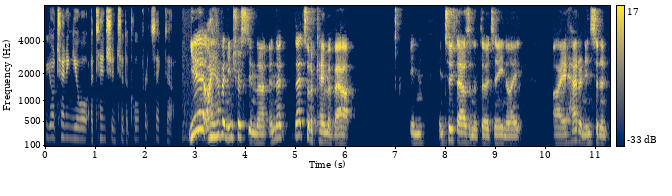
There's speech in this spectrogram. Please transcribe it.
You're turning your attention to the corporate sector. Yeah, I have an interest in that, and that that sort of came about in in 2013. I I had an incident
